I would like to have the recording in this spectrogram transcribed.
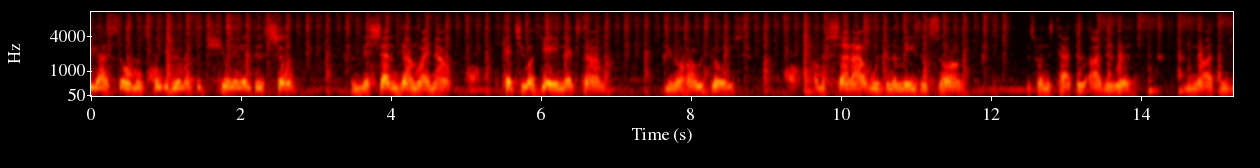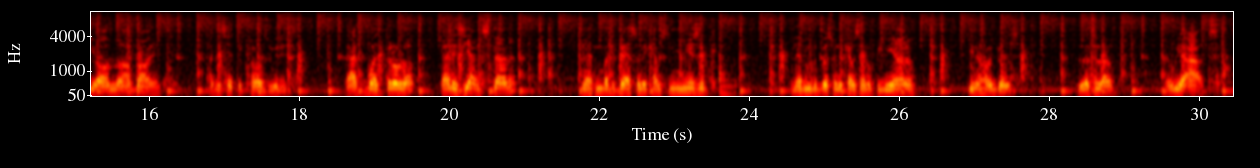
you guys so much. Thank you very much for tuning into the show. And we are shutting down right now. Catch you again next time. You know how it goes. I'm gonna shout out with an amazing song. This one is titled I Do It. You know, I think you all know about it. I just had to close with it. That was Trollo. That is Young Stunna. Nothing but the best when it comes to music. Nothing but the best when it comes to piano. You know how it goes. Lots of love. And we are out.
